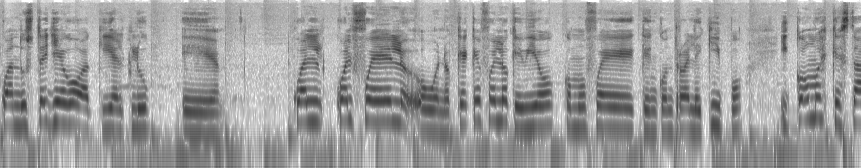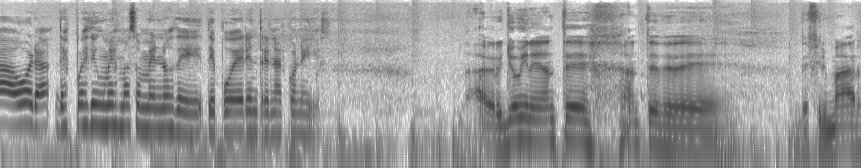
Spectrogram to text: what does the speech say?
cuando usted llegó aquí al club, eh, ¿cuál, ¿cuál fue, lo, o bueno, ¿qué, qué fue lo que vio? ¿Cómo fue que encontró al equipo? ¿Y cómo es que está ahora, después de un mes más o menos de, de poder entrenar con ellos? A ver, yo vine antes, antes de, de firmar,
